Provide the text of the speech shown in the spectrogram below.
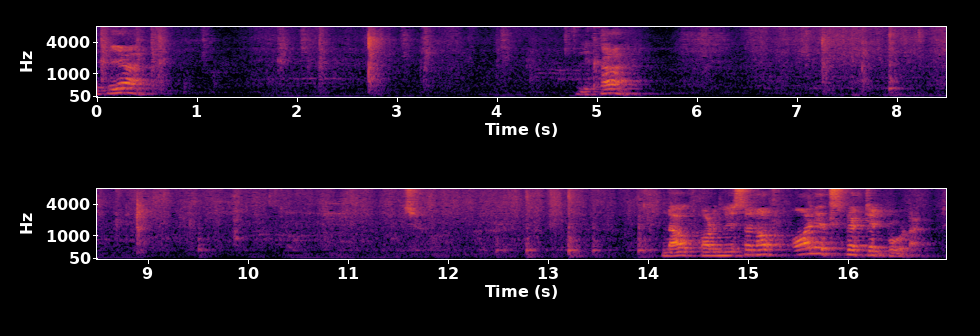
लिखिया? लिखा? Now formation of unexpected product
